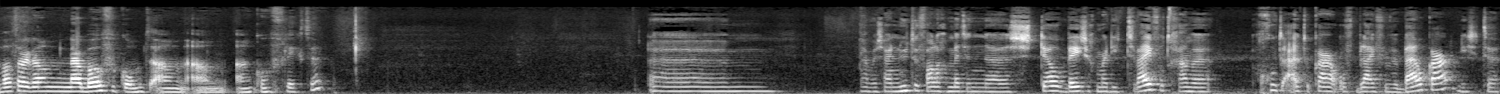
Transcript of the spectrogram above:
wat er dan naar boven komt aan, aan, aan conflicten? Nou, we zijn nu toevallig met een eh, stel bezig, maar die twijfelt: gaan we goed uit elkaar of blijven we bij elkaar? Die zitten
